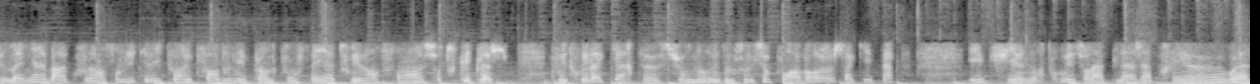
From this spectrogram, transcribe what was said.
de manière eh ben, à couvrir l'ensemble du territoire et pouvoir donner plein de conseils à tous les enfants euh, sur toutes les plages. Vous pouvez trouver la carte sur nos réseaux sociaux pour avoir chaque étape et puis euh, nous retrouver sur la plage après. euh, voilà,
